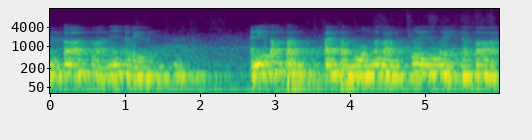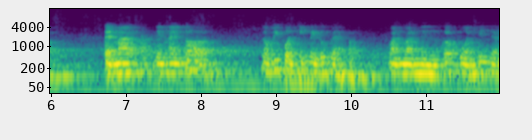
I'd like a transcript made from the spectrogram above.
มันก็ต่อเนื่องกันไปเลยอันนี้ก็ต้องการสำรวมระวังช่วยด้วย แล้วก็ แต่มายังไงก็เราไม่ควรทิ้งในรูปแบบหรอกวันวันหนึ่งก็ควรที่จะ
